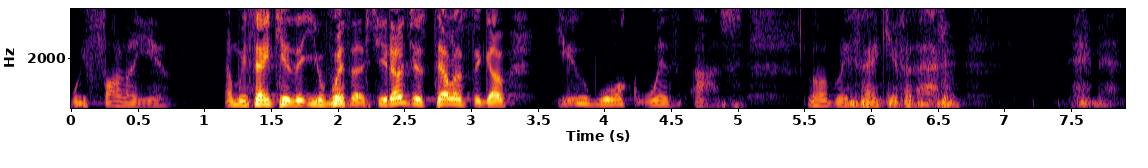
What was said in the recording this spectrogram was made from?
We follow you. And we thank you that you're with us. You don't just tell us to go, you walk with us. Lord, we thank you for that. Amen.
